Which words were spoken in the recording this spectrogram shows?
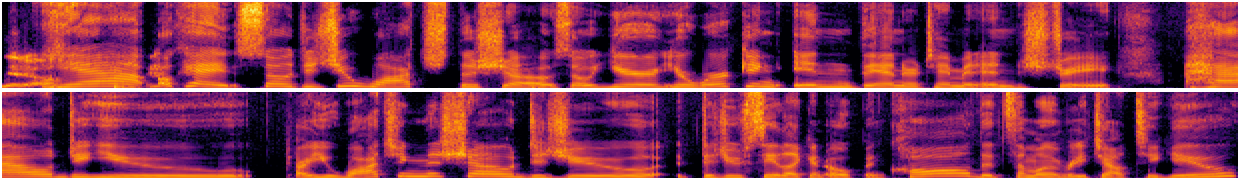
you know, Yeah. Okay. So did you watch the show? So you're you're working in the entertainment industry. How do you are you watching the show? Did you did you see like an open call? Did someone reach out to you?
